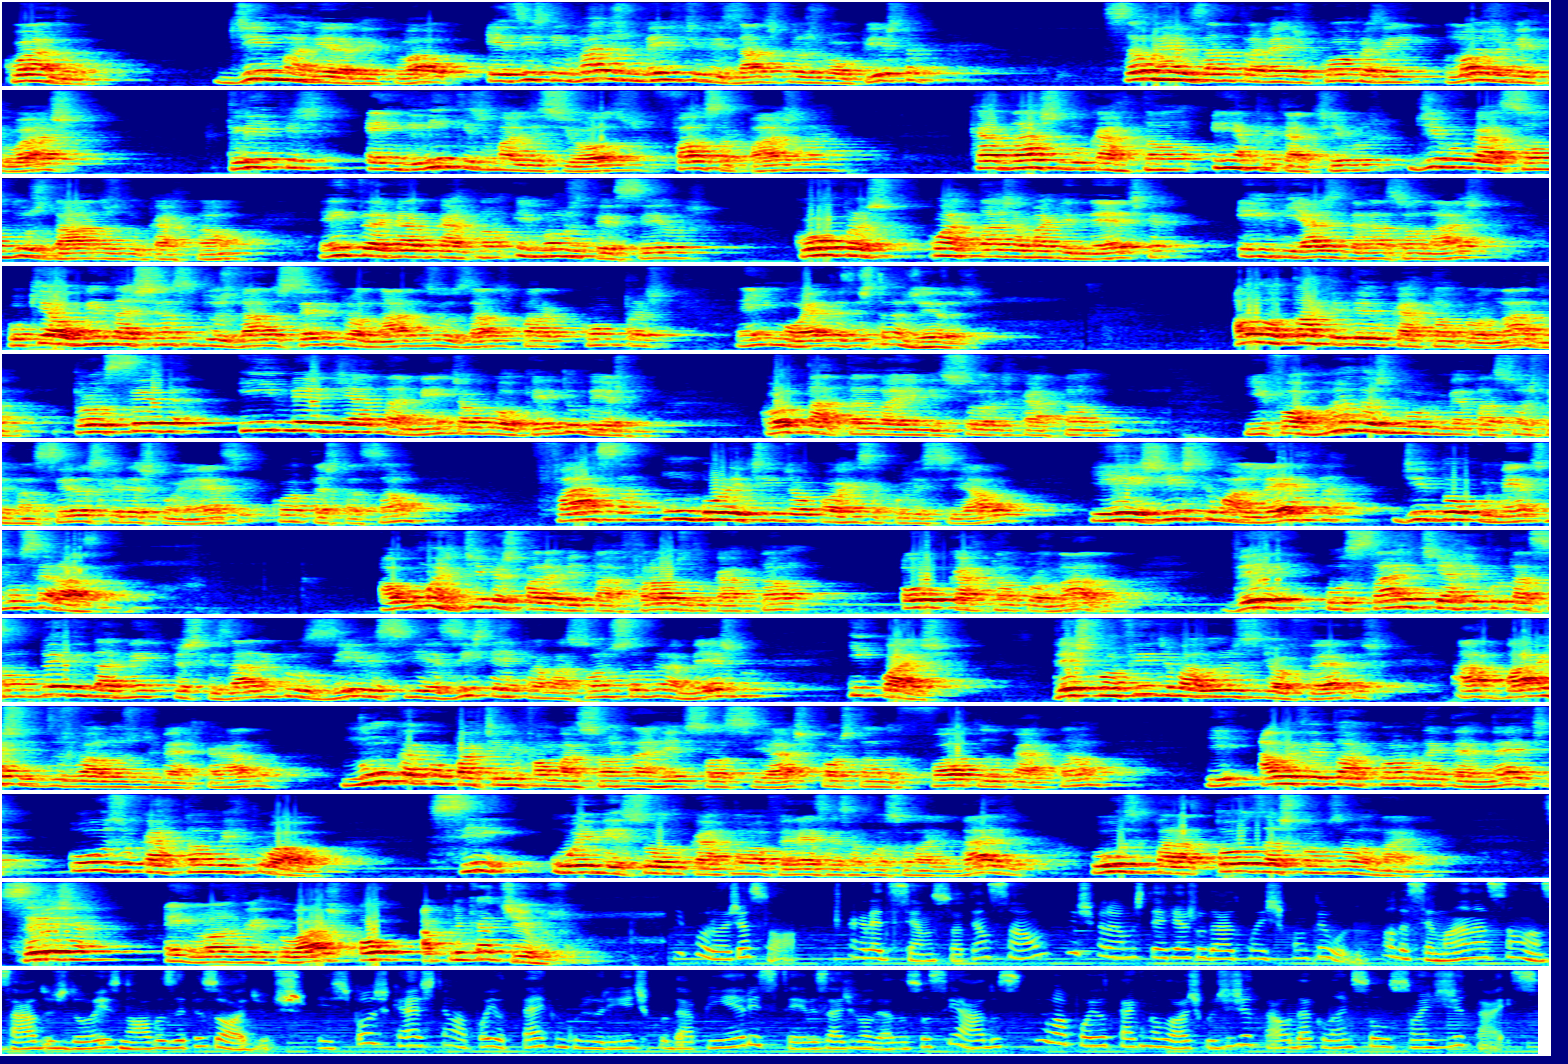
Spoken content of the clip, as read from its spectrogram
quando de maneira virtual, existem vários meios utilizados pelos golpistas, são realizados através de compras em lojas virtuais, clipes em links maliciosos, falsa página, cadastro do cartão em aplicativos, divulgação dos dados do cartão, entregar o cartão em mãos de terceiros, compras com a taxa magnética em viagens internacionais o que aumenta a chance dos dados serem clonados e usados para compras em moedas estrangeiras. Ao notar que teve o cartão clonado, proceda imediatamente ao bloqueio do mesmo, contatando a emissora de cartão, informando as movimentações financeiras que desconhece, contestação, faça um boletim de ocorrência policial e registre um alerta de documentos no Serasa. Algumas dicas para evitar fraude do cartão ou cartão clonado. Ver o site e a reputação devidamente pesquisada, inclusive se existem reclamações sobre a mesma e quais. Desconfie de valores de ofertas abaixo dos valores de mercado. Nunca compartilhe informações nas redes sociais postando foto do cartão e, ao efetuar compra na internet, use o cartão virtual. Se o emissor do cartão oferece essa funcionalidade, use para todas as compras online, seja em lojas virtuais ou aplicativos. E por hoje é só. Agradecemos sua atenção e esperamos ter lhe ajudado com este conteúdo. Toda semana são lançados dois novos episódios. Este podcast tem o apoio técnico-jurídico da Pinheiro Esteves Advogados Associados e o apoio tecnológico digital da Clã de Soluções Digitais.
